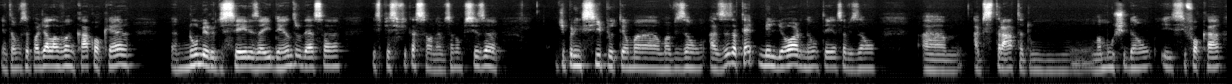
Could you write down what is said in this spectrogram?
Então você pode alavancar qualquer eh, número de seres aí dentro dessa especificação. Né? Você não precisa, de princípio, ter uma, uma visão, às vezes até melhor não ter essa visão abstrata de um, uma multidão e se focar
